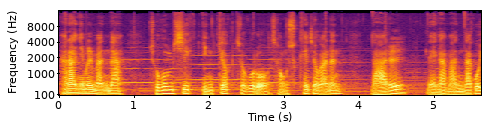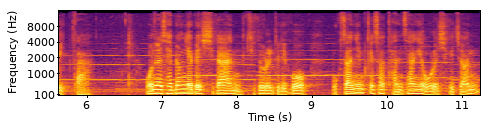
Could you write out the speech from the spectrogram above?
하나님을 만나 조금씩 인격적으로 성숙해져가는 나를 내가 만나고 있다. 오늘 새벽 예배 시간 기도를 드리고 목사님께서 단상에 오르시기 전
